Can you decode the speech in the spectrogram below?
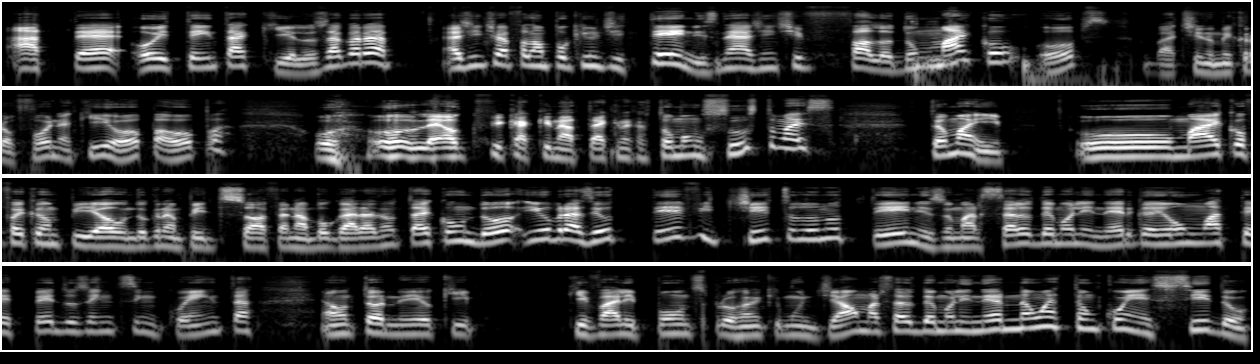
até 80 quilos. Agora, a gente vai falar um pouquinho de tênis, né? A gente falou do Michael. Ops, bati no microfone aqui. Opa, opa. O Léo que fica aqui na técnica tomou um susto, mas tamo aí. O Michael foi campeão do Grand Prix de Sofia na Bulgária no Taekwondo e o Brasil teve título no tênis. O Marcelo Demoliner ganhou um ATP 250. É um torneio que, que vale pontos para o ranking mundial. Marcelo Demoliner não é tão conhecido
